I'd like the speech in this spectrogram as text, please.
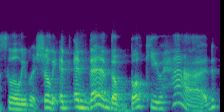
slowly but surely. And, and then the book you had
